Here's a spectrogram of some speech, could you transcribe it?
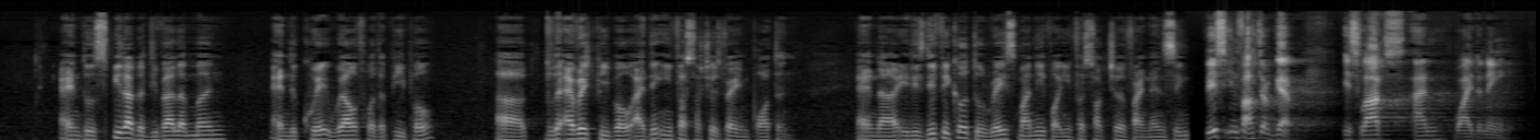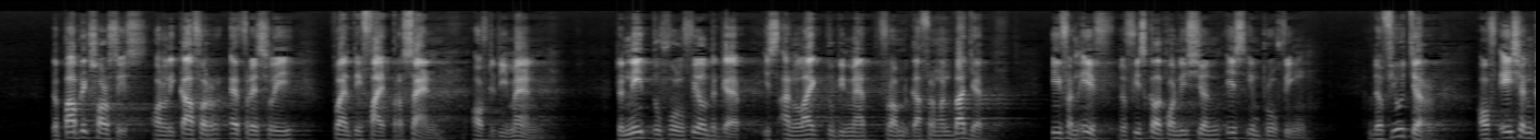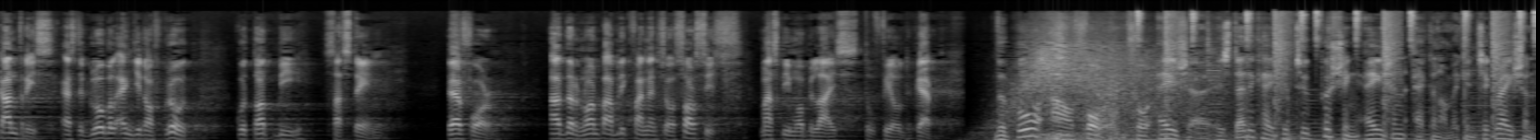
and to speed up the development and to create wealth for the people, uh, to the average people, I think infrastructure is very important. And uh, it is difficult to raise money for infrastructure financing. This infrastructure gap is large and widening. The public sources only cover averagely 25% of the demand. The need to fulfill the gap is unlikely to be met from the government budget, even if the fiscal condition is improving. The future of Asian countries as the global engine of growth could not be sustained. Therefore, other non-public financial sources must be mobilized to fill the gap. The Boao Forum for Asia is dedicated to pushing Asian economic integration.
